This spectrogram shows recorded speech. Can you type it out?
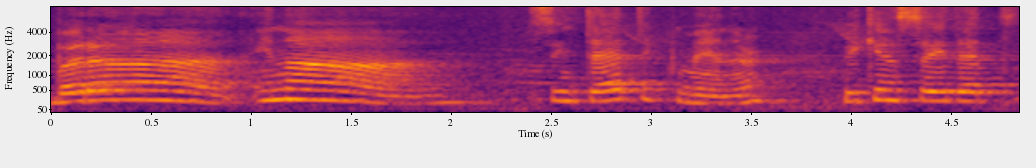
But uh, in a synthetic manner, we can say that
